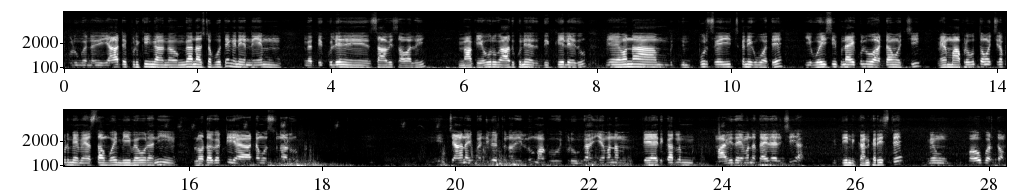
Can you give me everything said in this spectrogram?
ఇప్పుడు ఇంక ఆట ఇప్పటికి ఇంకా ఇంకా ఇంకా నష్టపోతే ఇంకా నేను ఏం ఇంకా దిక్కులేని సావి సవాలి. మాకు ఎవరు ఆదుకునే దిక్కే లేదు. మేము ఏమన్నా బూట్స్ ఇచ్చుకోలేకపోతే ఈ వైసీపీ నాయకులు అడ్డం వచ్చి మేము మా ప్రభుత్వం వచ్చినప్పుడు మేము వేస్తాం పోయి మేమెవరని లొటగట్టి అడ్డం వస్తున్నారు. చాలా ఇబ్బంది పెడుతున్నారు వీళ్ళు. మాకు ఇప్పుడు ఇంకా ఏమన్నా పే అధికారులు మా మీద ఏమన్నా దయదలిచి దీన్ని కనుకరిస్తే మేము బాగుపడతాం.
